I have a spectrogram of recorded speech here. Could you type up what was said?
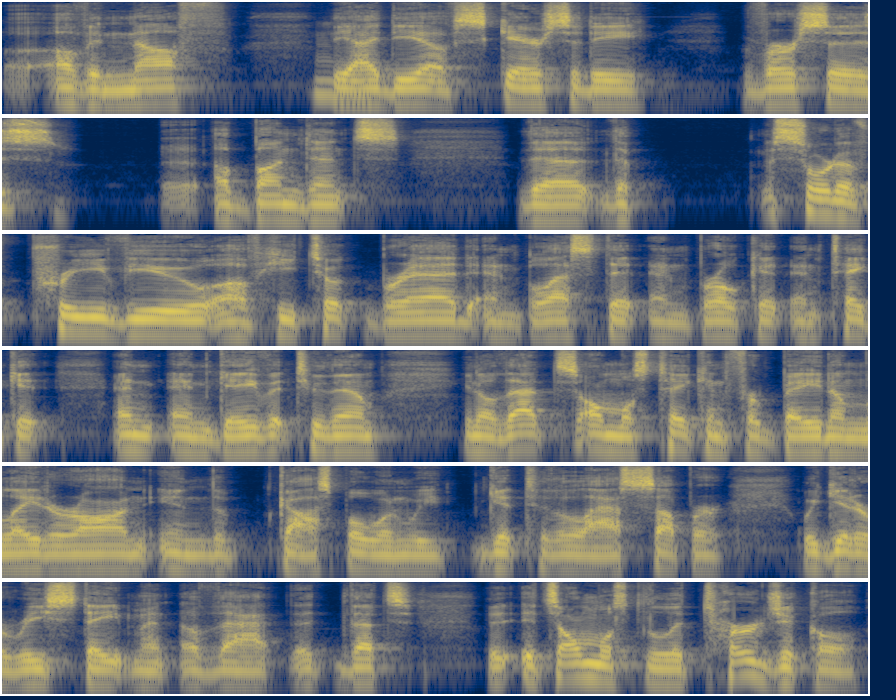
of enough, mm-hmm. the idea of scarcity versus uh, abundance, the, the sort of preview of he took bread and blessed it and broke it and take it and and gave it to them you know that's almost taken verbatim later on in the gospel when we get to the last supper we get a restatement of that that's it's almost liturgical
